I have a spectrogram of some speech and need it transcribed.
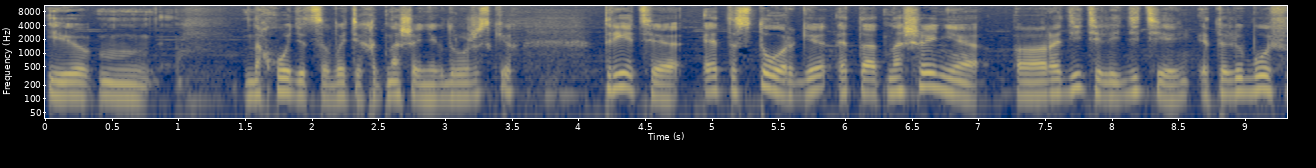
и находятся в этих отношениях дружеских. Третье – это сторги, это отношения а, родителей и детей. Это любовь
